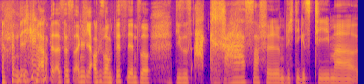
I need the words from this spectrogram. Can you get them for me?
Und ich glaube, das ist irgendwie auch so ein bisschen so dieses, ah, krasser Film, wichtiges Thema,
